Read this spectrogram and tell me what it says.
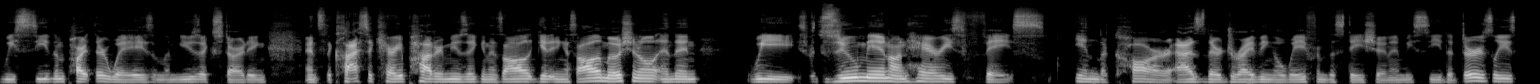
we see them part their ways, and the music starting, and it's the classic Harry Potter music, and it's all getting us all emotional. And then we zoom in on Harry's face in the car as they're driving away from the station and we see the Dursleys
